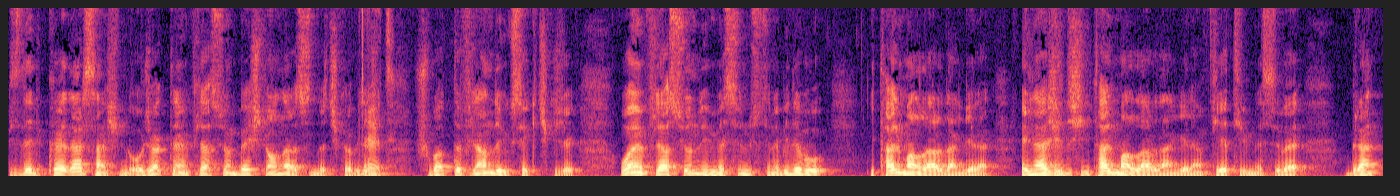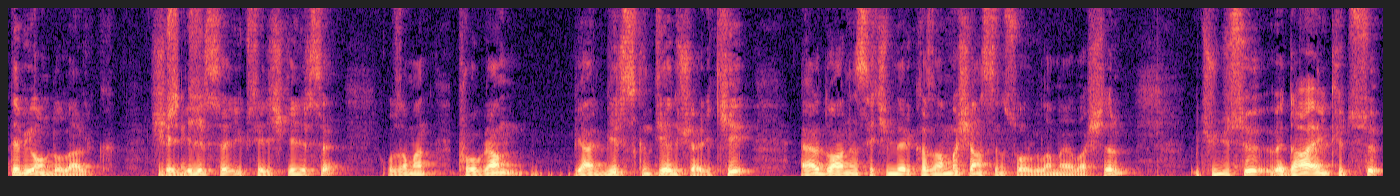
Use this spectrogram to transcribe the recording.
Bizde dikkat edersen şimdi Ocak'ta enflasyon 5 ile 10 arasında çıkabilir. Evet. Şubat'ta falan da yüksek çıkacak. O enflasyonun ivmesinin üstüne bir de bu ithal mallardan gelen, enerji dışı ithal mallardan gelen fiyat ivmesi ve Brent'te bir 10 dolarlık şey yükseliş. gelirse, yükseliş gelirse o zaman program yani bir sıkıntıya düşer. İki, Erdoğan'ın seçimleri kazanma şansını sorgulamaya başlarım. Üçüncüsü ve daha en kötüsü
